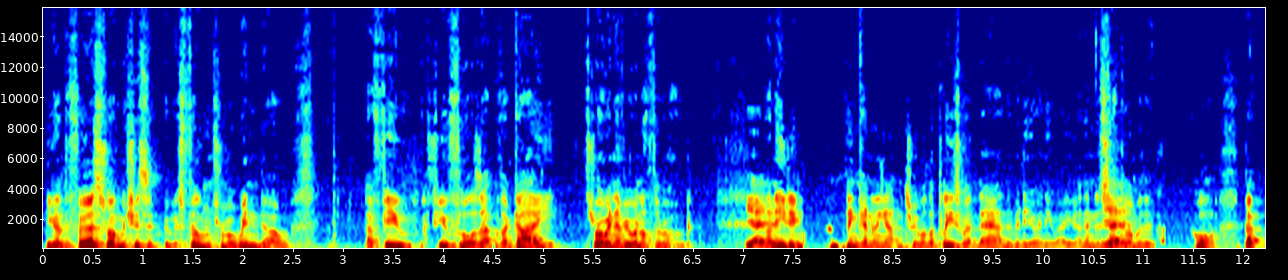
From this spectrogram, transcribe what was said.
You got the first one, which is it was filmed from a window, a few a few floors up, of a guy throwing everyone off the road Yeah, yeah. and he didn't think anything happened to him. Well, the police weren't there in the video anyway. And then the Yeah, second yeah. one was court. But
